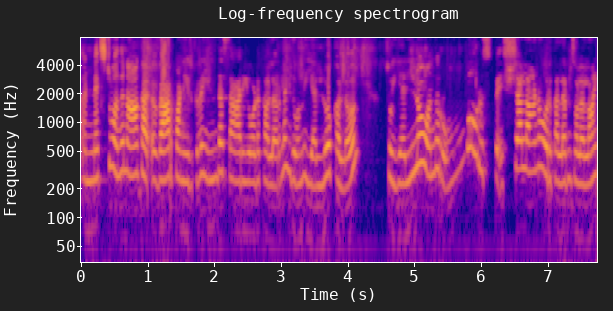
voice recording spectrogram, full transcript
அண்ட் நெக்ஸ்ட் வந்து நான் க வேர் பண்ணியிருக்கிறேன் இந்த சாரியோட கலரில் இது வந்து எல்லோ கலர் ஸோ எல்லோ வந்து ரொம்ப ஒரு ஸ்பெஷலான ஒரு கலர்னு சொல்லலாம்.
